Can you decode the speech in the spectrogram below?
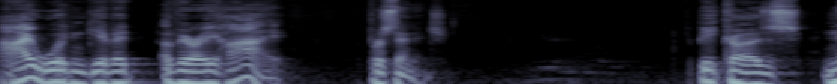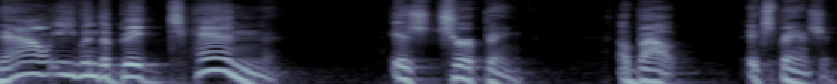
I wouldn't give it a very high percentage. Because now even the Big Ten is chirping about expansion.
